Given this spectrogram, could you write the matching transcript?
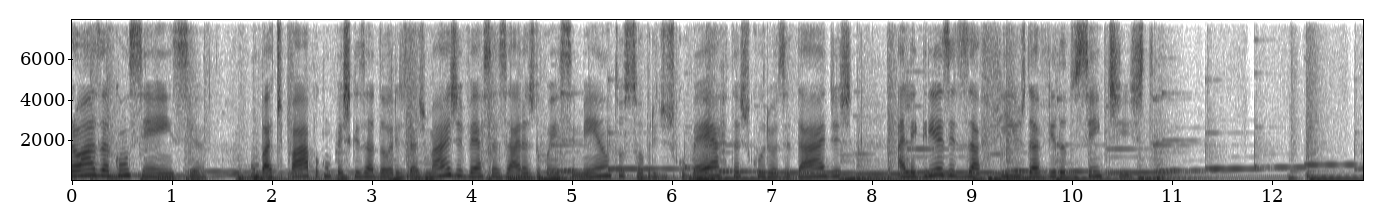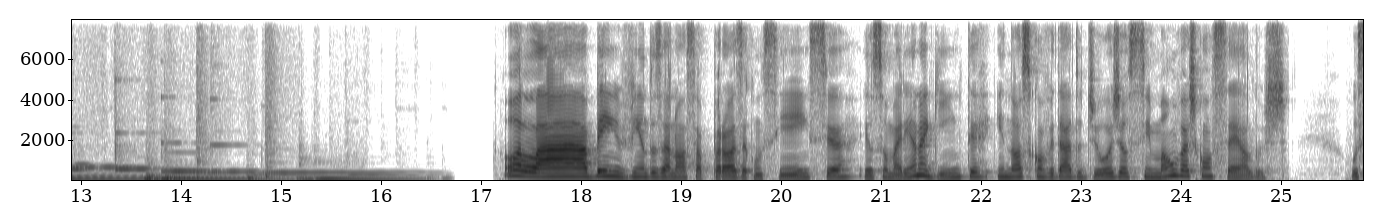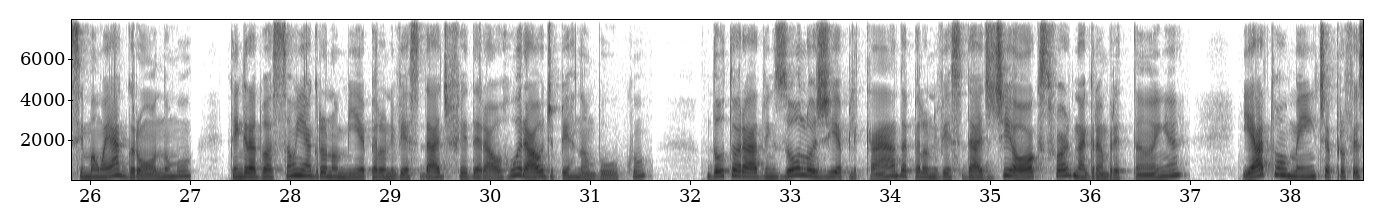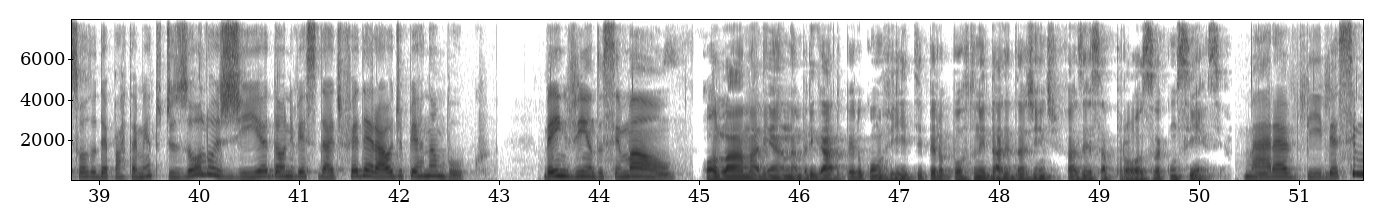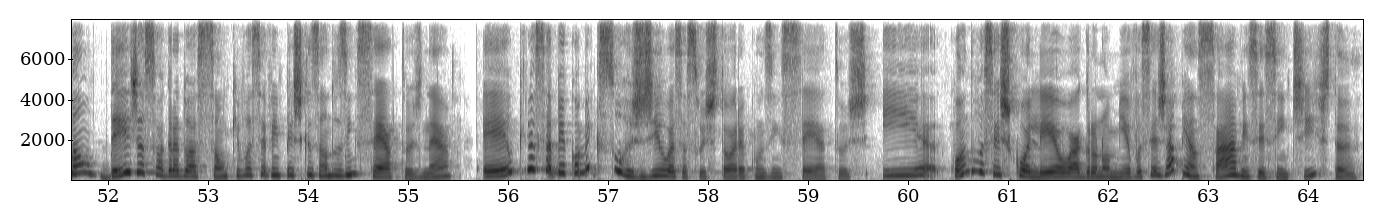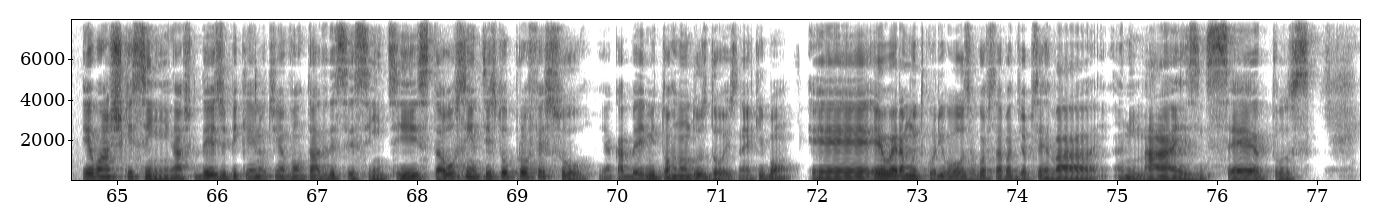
Prosa Consciência, um bate-papo com pesquisadores das mais diversas áreas do conhecimento sobre descobertas, curiosidades, alegrias e desafios da vida do cientista. Olá, bem-vindos à nossa Prosa Consciência. Eu sou Mariana Guinter e nosso convidado de hoje é o Simão Vasconcelos. O Simão é agrônomo, tem graduação em agronomia pela Universidade Federal Rural de Pernambuco, doutorado em zoologia aplicada pela Universidade de Oxford, na Grã-Bretanha, e atualmente é professor do Departamento de Zoologia da Universidade Federal de Pernambuco. Bem-vindo, Simão! Olá, Mariana, obrigado pelo convite e pela oportunidade da gente fazer essa prosa com ciência. Maravilha. Simão, desde a sua graduação que você vem pesquisando os insetos, né? Eu queria saber como é que surgiu essa sua história com os insetos e quando você escolheu a agronomia, você já pensava em ser cientista? Eu acho que sim. Acho que desde pequeno eu tinha vontade de ser cientista, ou cientista ou professor, e acabei me tornando os dois, né? Que bom. É, eu era muito curioso, eu gostava de observar animais, insetos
